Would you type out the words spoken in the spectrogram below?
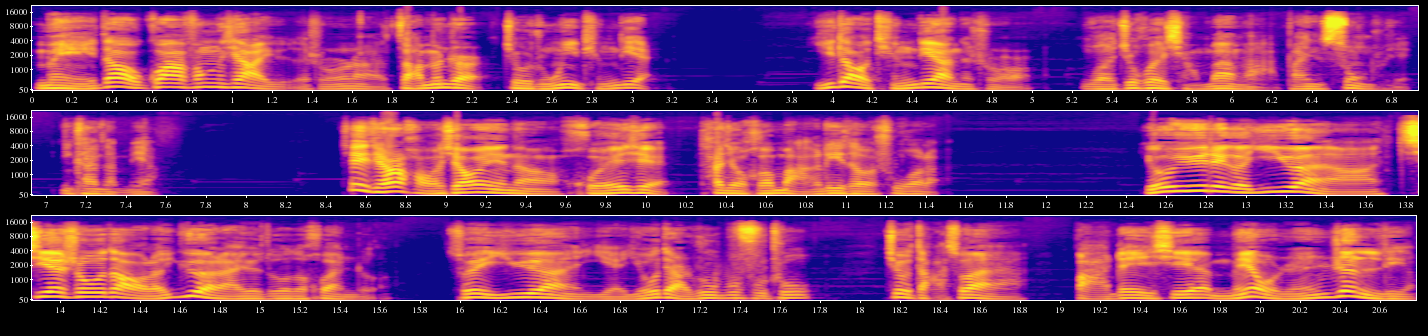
每到刮风下雨的时候呢，咱们这儿就容易停电。一到停电的时候，我就会想办法把你送出去，你看怎么样？这条好消息呢，回去他就和玛格丽特说了。由于这个医院啊接收到了越来越多的患者，所以医院也有点入不敷出，就打算啊。把这些没有人认领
